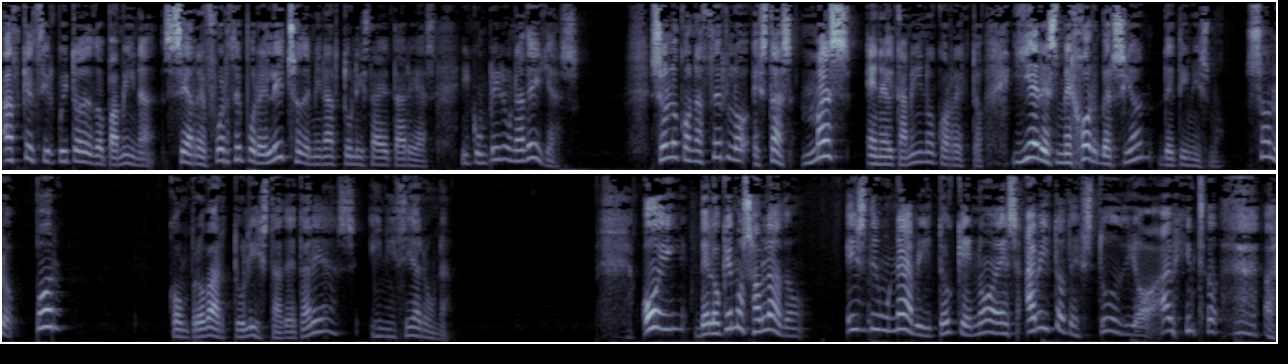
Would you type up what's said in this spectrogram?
Haz que el circuito de dopamina se refuerce por el hecho de mirar tu lista de tareas y cumplir una de ellas. Solo con hacerlo estás más en el camino correcto y eres mejor versión de ti mismo. Solo por comprobar tu lista de tareas, iniciar una. Hoy, de lo que hemos hablado, es de un hábito que no es hábito de estudio, hábito... A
